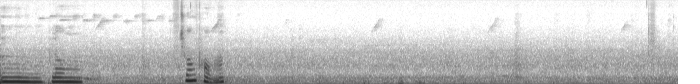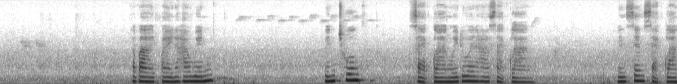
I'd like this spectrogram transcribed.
อืม ลงช่วงผม บายไปนะคะ เว้น เว้นช่วงแสกกลางไว้ด้วยนะคะ แสกกลาง เว้นเส้นแสกกลาง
